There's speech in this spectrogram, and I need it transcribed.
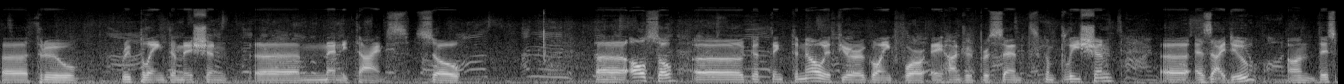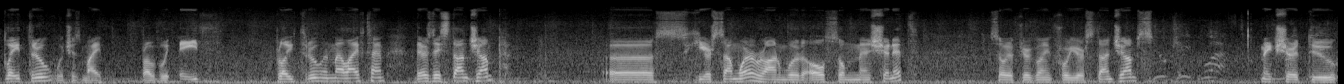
uh, through replaying the mission many times. So uh, also, a uh, good thing to know if you're going for a 100% completion, uh, as I do on this playthrough, which is my probably eighth playthrough in my lifetime. There's a stunt jump uh, here somewhere. Ron would also mention it. So if you're going for your stunt jumps, make sure to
